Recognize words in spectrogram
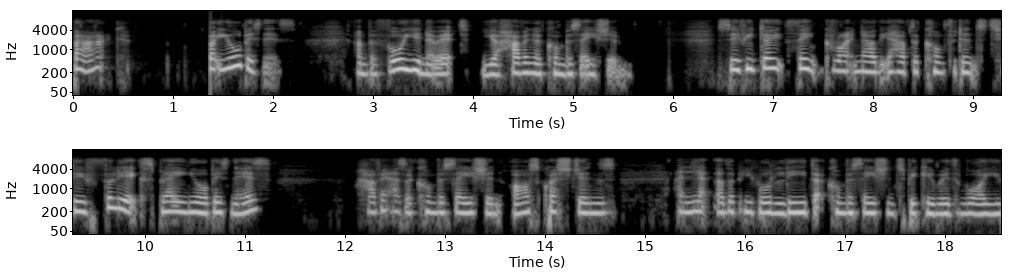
back about your business. And before you know it, you're having a conversation. So if you don't think right now that you have the confidence to fully explain your business, have it as a conversation, ask questions, and let other people lead that conversation to begin with while you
